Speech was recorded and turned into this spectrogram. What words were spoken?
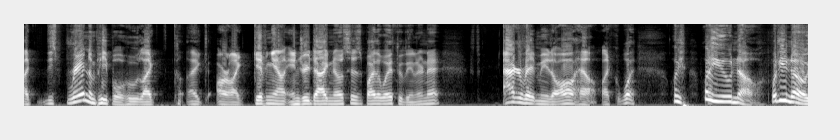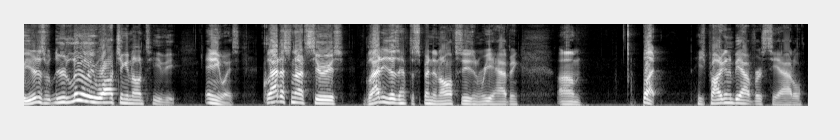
like these random people who like like are like giving out injury diagnosis by the way through the internet aggravate me to all hell. Like what what what do you know? What do you know? You're just you're literally watching it on TV. Anyways, glad it's not serious. Glad he doesn't have to spend an off season rehabbing. Um, but he's probably going to be out versus Seattle.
